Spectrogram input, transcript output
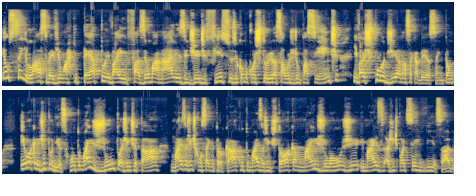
eu sei lá se vai vir um arquiteto e vai fazer uma análise de edifícios e como construir a saúde de um paciente e vai explodir a nossa cabeça. Então, eu acredito nisso. Quanto mais junto a gente tá, mais a gente consegue trocar. Quanto mais a gente troca, mais longe e mais a gente pode servir, sabe?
